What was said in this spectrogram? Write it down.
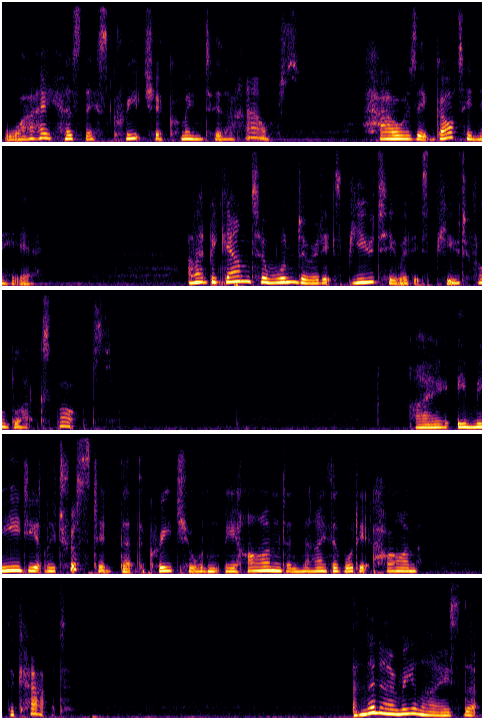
why has this creature come into the house? How has it got in here? And I began to wonder at its beauty with its beautiful black spots. I immediately trusted that the creature wouldn't be harmed and neither would it harm the cat. And then I realized that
